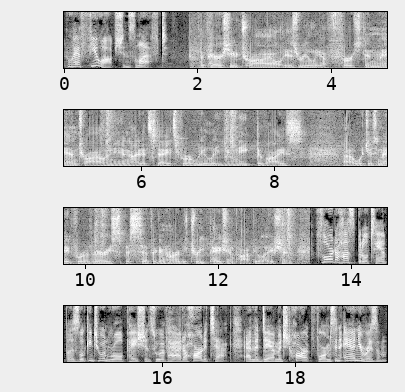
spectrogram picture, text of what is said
who have few options left. The parachute trial is really a first-in-man trial in the United States for a really unique device uh, which is made for a very specific and hard-to-treat patient population. Florida Hospital Tampa is looking to enroll patients who have had a heart attack and the damaged heart forms an aneurysm.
